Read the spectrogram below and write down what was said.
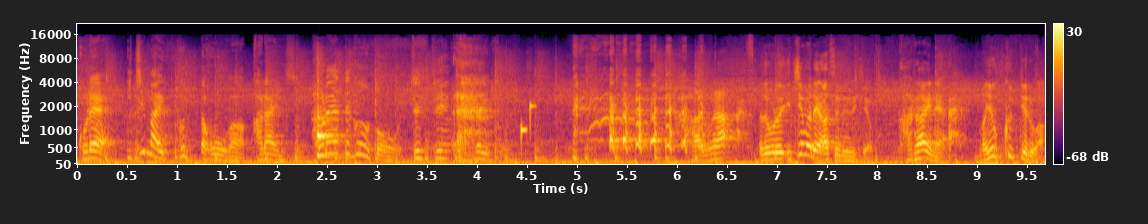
これ1枚食った方が辛いんですよ。これやって食うと全然大丈夫。ですよ辛っ。だって俺1まで汗出てきたよ。辛いね。まあよく食ってるわ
